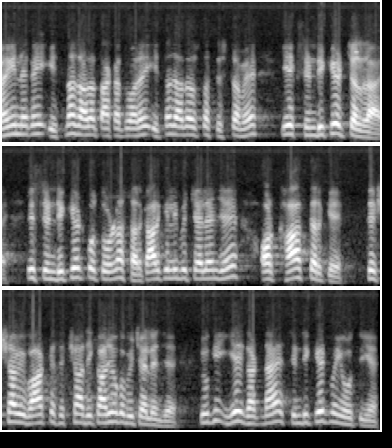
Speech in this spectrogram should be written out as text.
कहीं ना कहीं इतना ज़्यादा ताकतवर है, इतना ज़्यादा उसका सिस्टम है कि एक सिंडिकेट चल रहा है। इस सिंडिकेट को तोड़ना सरकार के लिए भी चैलेंज है और खास करके शिक्षा विभाग के शिक्षा अधिकारियों को भी चैलेंज है क्योंकि ये घटनाएँ सिंडिकेट में ही होती हैं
